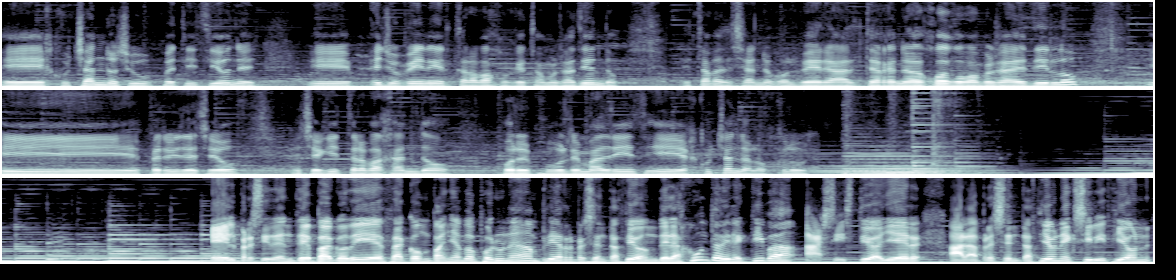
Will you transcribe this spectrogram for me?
eh, escuchando sus peticiones, ellos ven el trabajo que estamos haciendo. Estaba deseando volver al terreno de juego, vamos a decirlo, y espero y deseo seguir trabajando por el fútbol de Madrid y escuchando a los clubes. El presidente Paco Díez, acompañado por una amplia representación de la Junta Directiva, asistió ayer a la presentación exhibición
